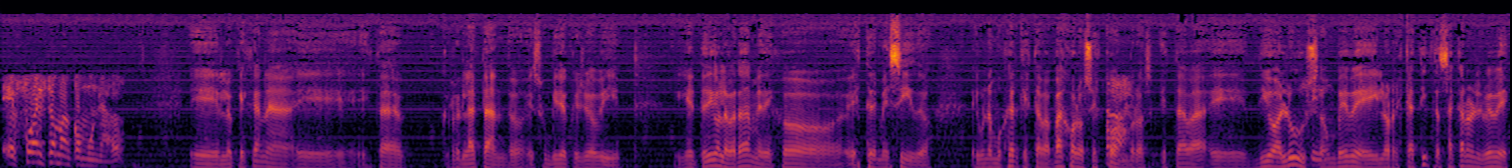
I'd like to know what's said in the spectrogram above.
esfuerzo mancomunado. Eh, lo que Hanna eh, está relatando es un video que yo vi y que te digo la verdad me dejó estremecido. Eh, una mujer que estaba bajo los escombros, ah. estaba eh, dio a luz a un bebé y los rescatistas sacaron el bebé.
